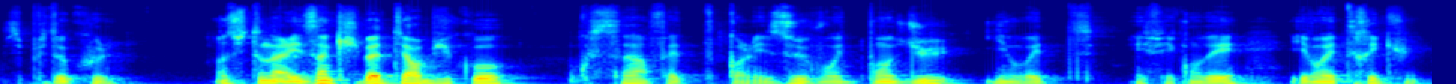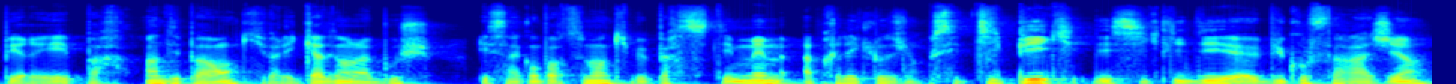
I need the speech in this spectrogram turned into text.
c'est plutôt cool. Ensuite, on a les incubateurs buccaux. Donc ça, en fait, quand les œufs vont être pondus, ils vont être fécondés, ils vont être récupérés par un des parents qui va les garder dans la bouche. Et c'est un comportement qui peut persister même après l'éclosion. C'est typique des cyclidés euh, buccopharygiens.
